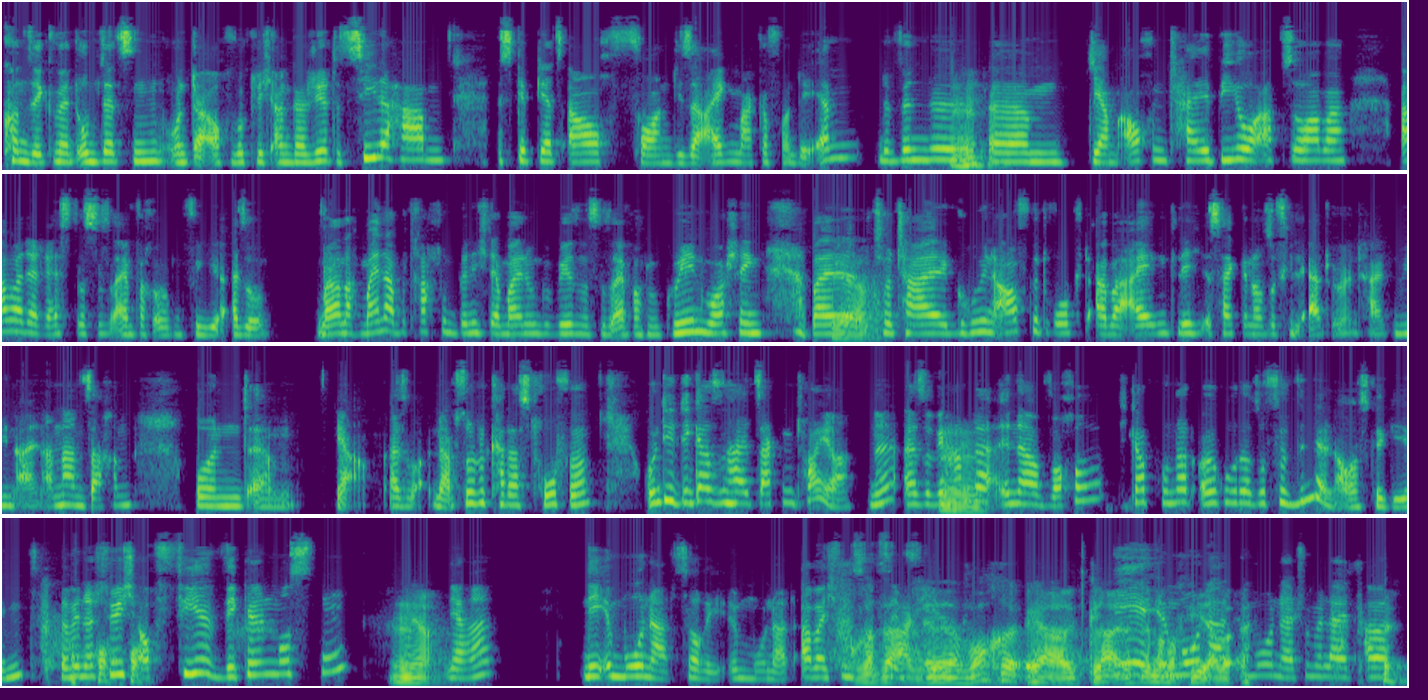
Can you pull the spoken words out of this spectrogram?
konsequent umsetzen und da auch wirklich engagierte Ziele haben. Es gibt jetzt auch von dieser Eigenmarke von DM eine Windel. Mhm. Ähm, die haben auch einen Teil Bioabsorber, aber der Rest, das ist einfach irgendwie, also war nach meiner Betrachtung bin ich der Meinung gewesen, es ist einfach nur Greenwashing, weil ja. total grün aufgedruckt, aber eigentlich ist halt genauso viel Erdöl enthalten wie in allen anderen Sachen. Und ähm, ja, also eine absolute Katastrophe. Und die Dinger sind halt sackenteuer. Ne? Also wir mhm. haben da in der Woche, ich glaube, 100 Euro oder so für Windeln ausgegeben, weil wir natürlich auch viel wickeln mussten. Ja. Ja. Nee, im Monat, sorry, im Monat. Aber ich muss trotzdem sagen, viel. in der Woche, ja, klar. Nee, im Monat, viel, im Monat, tut mir leid. Aber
